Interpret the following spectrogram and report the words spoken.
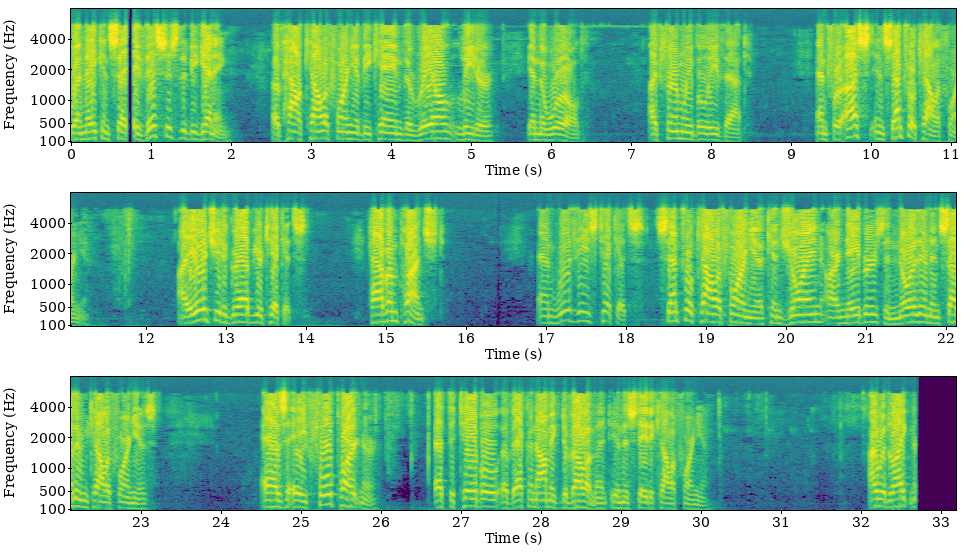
when they can say this is the beginning of how California became the rail leader in the world. I firmly believe that. And for us in Central California, I urge you to grab your tickets, have them punched, and with these tickets, Central California can join our neighbors in Northern and Southern Californias as a full partner at the table of economic development in the state of California. I would like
